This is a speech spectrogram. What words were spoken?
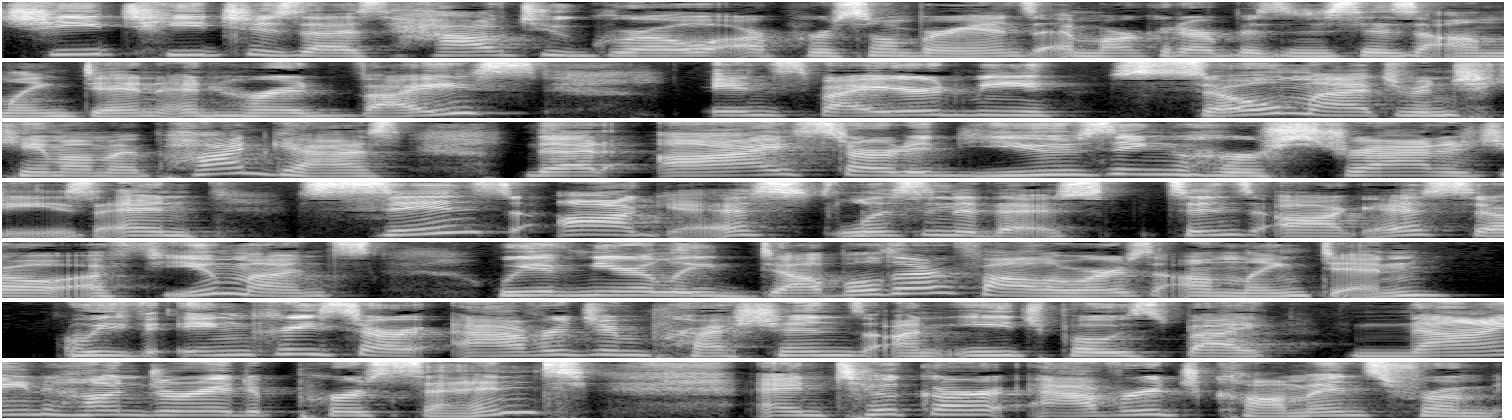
she teaches us how to grow our personal brands and market our businesses on LinkedIn. And her advice inspired me so much when she came on my podcast that I started using her strategies. And since August, listen to this since August, so a few months, we have nearly doubled our followers on LinkedIn. We've increased our average impressions on each post by 900% and took our average comments from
